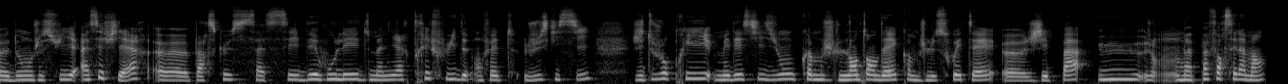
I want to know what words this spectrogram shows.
euh, dont je suis assez fière euh, parce que ça s'est déroulé de manière très fluide en fait jusqu'ici. J'ai toujours pris mes décisions comme je l'entendais, comme je le souhaitais. j'ai pas eu, on m'a pas forcé la main.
